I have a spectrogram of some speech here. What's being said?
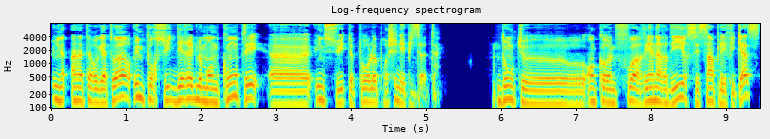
une- un interrogatoire, une poursuite, des règlements de compte et une suite pour le prochain épisode. Donc, euh, encore une fois, rien à redire, c'est simple et efficace.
